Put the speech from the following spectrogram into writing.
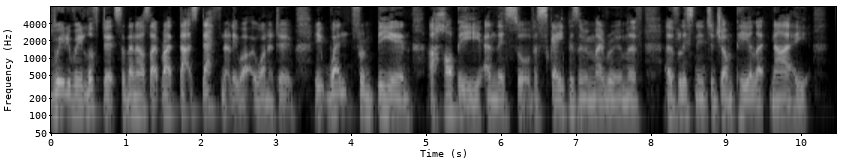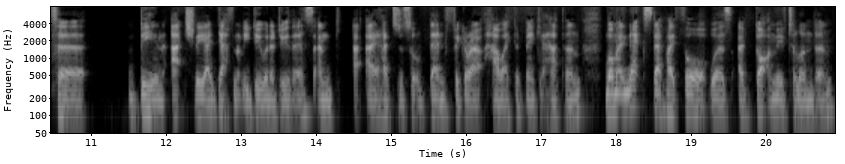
really really loved it. So then I was like, right, that's definitely what I want to do. It went from being a hobby and this sort of escapism in my room of of listening to John Peel at night to being actually I definitely do want to do this and I had to sort of then figure out how I could make it happen. Well my next step I thought was I've got to move to London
